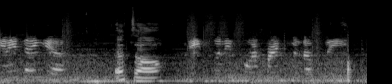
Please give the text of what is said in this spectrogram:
Anything else? That's all. 824 first window, please.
